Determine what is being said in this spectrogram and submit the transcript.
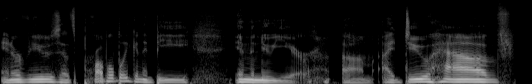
interviews, that's probably going to be in the new year. Um, I do have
